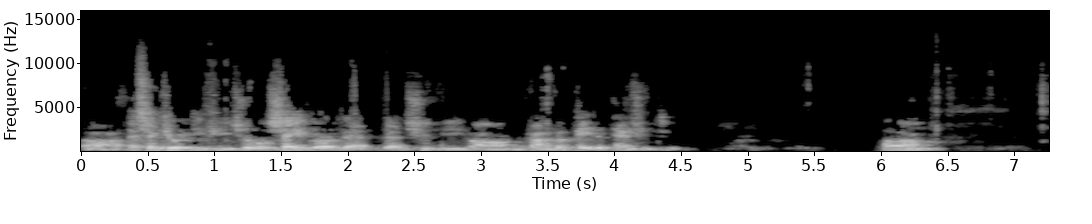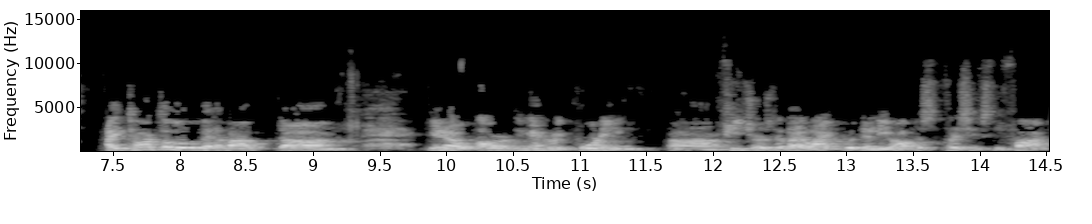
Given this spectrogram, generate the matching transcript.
uh, a security feature or safeguard that, that should be um, kind of paid attention to. Um, I talked a little bit about, um, you know, auditing and reporting uh, features that I like within the Office 365.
